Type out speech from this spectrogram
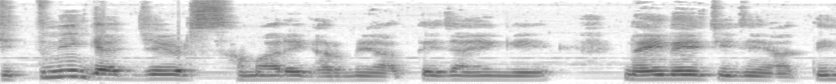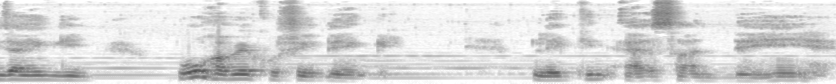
जितनी गैजेट्स हमारे घर में आते जाएँगे नई नई चीज़ें आती जाएँगी वो हमें खुशी देंगे। लेकिन ऐसा नहीं है।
